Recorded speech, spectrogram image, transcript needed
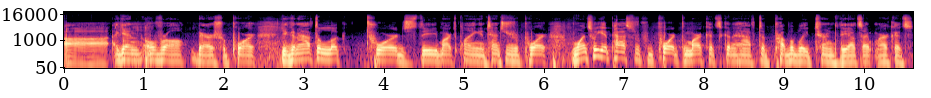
uh, again, overall bearish report. You're going to have to look towards the March Planting Intentions report. Once we get past the report, the market's going to have to probably turn to the outside markets,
